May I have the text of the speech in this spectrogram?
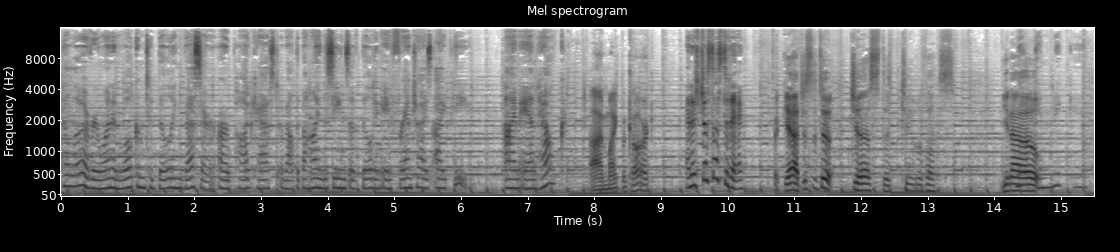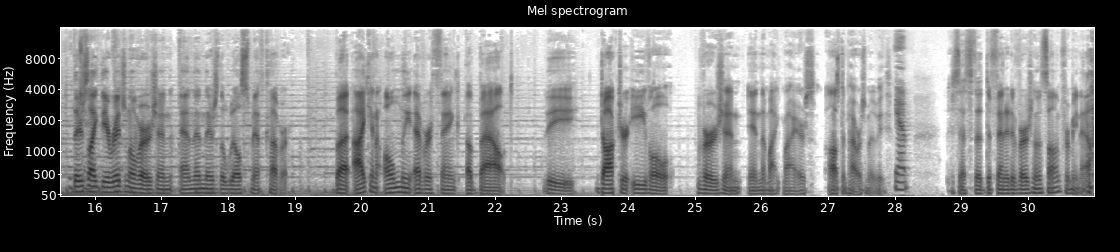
Hello, everyone, and welcome to Building Vesser, our podcast about the behind the scenes of building a franchise IP. I'm Anne Houck, I'm Mike McHargue. and it's just us today. But yeah, just the two, just the two of us. You know, Can it there's with like the original version, and then there's the Will Smith cover. But I can only ever think about the Doctor Evil version in the Mike Myers Austin Powers movies. Yep. That's the definitive version of the song for me now.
